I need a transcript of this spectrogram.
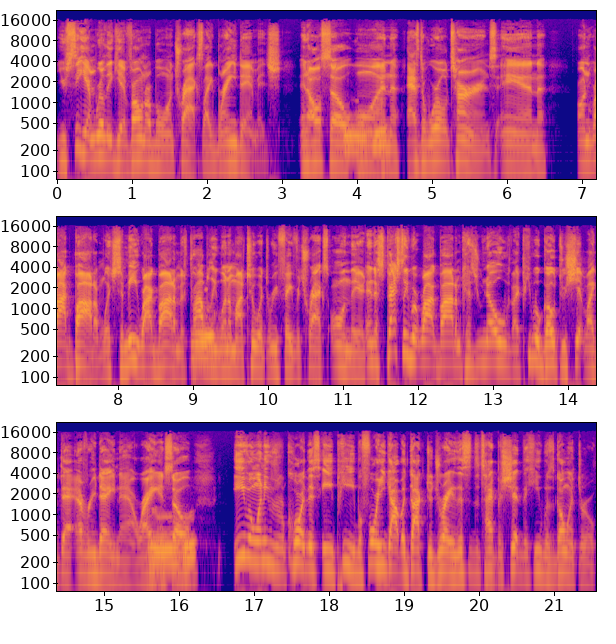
you see him really get vulnerable on tracks like "Brain Damage" and also Mhm. on "As the World Turns" and on Rock Bottom, which to me, Rock Bottom is probably one of my two or three favorite tracks on there. And especially with Rock Bottom, because you know, like people go through shit like that every day now, right? And so mm-hmm. even when he was recording this EP before he got with Dr. Dre, this is the type of shit that he was going through.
